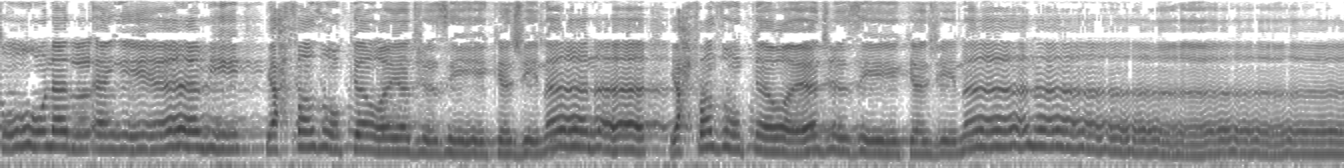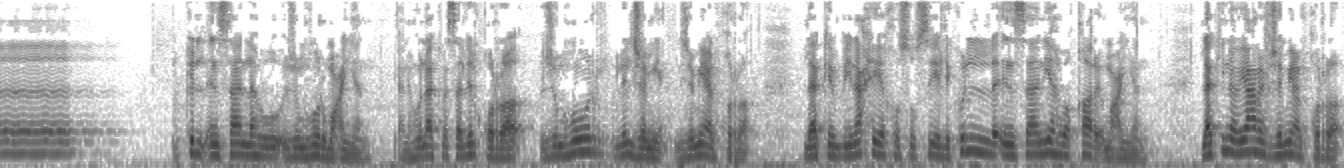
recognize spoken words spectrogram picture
طول الأيام. يحفظك ويجزيك جنانا. يحفظك ويجزيك جنانا. كل إنسان له جمهور معين. يعني هناك مثلا للقراء جمهور للجميع لجميع القراء. لكن بناحية خصوصية لكل إنسان يهوى قارئ معين. لكنه يعرف جميع القراء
